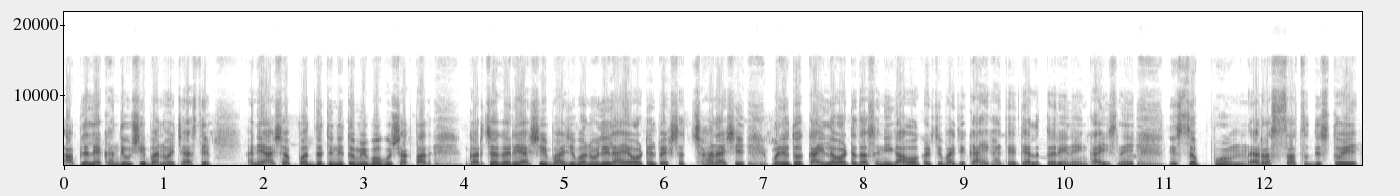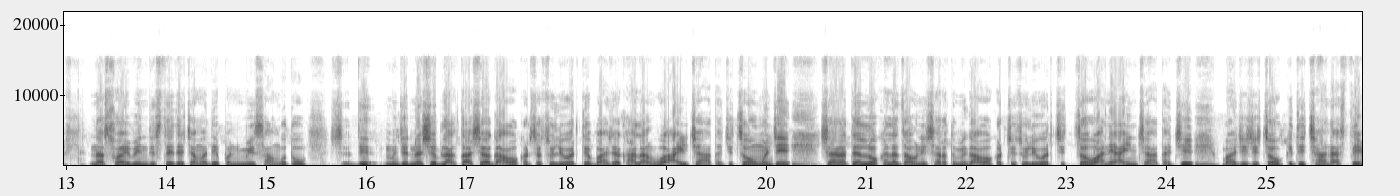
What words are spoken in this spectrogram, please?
आपल्याला एखाद्या दिवशी बनवायची असते. आणि अशा पद्धतीने तुम्ही बघू शकतात घरच्या घरी अशी भाजी बनवलेली आहे हॉटेलपेक्षा छान अशी बरे तो काहीला वाटत असं नाही गावाकडची भाजी काय खाते त्याला तरी नाही काहीच नाही. नुसतं रस्साच दिसतोय ना सोयाबीन दिसते त्याच्यामध्ये पण मी सांगतो ते म्हणजे नशीब लागतं अशा गावाकडच्या चुलीवरती भाज्या खायला व आईच्या हाताची चव म्हणजे शहरातल्या लोकाला जाऊन इशारा तुम्ही गावाकडची चुलीवरची चव आणि आईंच्या हाताची भाजीची चव किती छान असते.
